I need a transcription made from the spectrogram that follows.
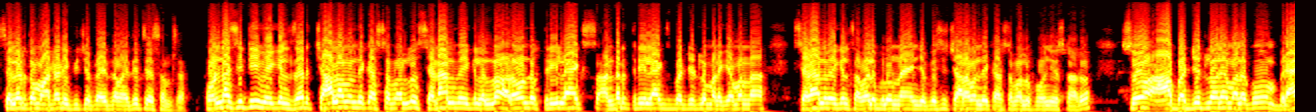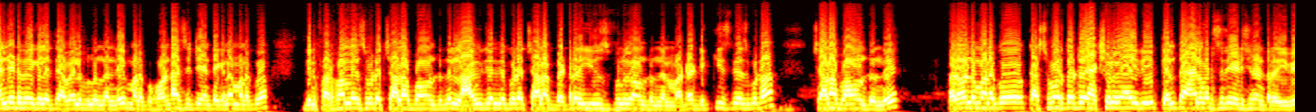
సెల్లర్తో మాట్లాడి ఇప్పించే ప్రయత్నం అయితే చేస్తాం sir. Honda City vehicle sir. చాలా మంది కస్టమర్లు సెడాన్ వెహికల్లో around three lakhs under three lakhs బడ్జెట్లో మనకేమన్నా సెడాన్ వెహికల్స్ అవైలబుల్ ఉన్నాయని చెప్పేసి చాలా మంది కస్టమర్లు ఫోన్ చేస్తున్నారు. సో ఆ బడ్జెట్లోనే మనకు బ్రాండెడ్ వెహికల్ అయితే అవైలబుల్ ఉందండి. మనకు హోండా సిటీ అంటే కన్నా మనకు దీని పర్ఫార్మెన్స్ కూడా చాలా బాగుంటుంది. లాంగ్ జర్నీ కూడా చాలా బెటర్ యూస్ఫుల్గా ఉంటుంది అనమాట డిక్కీ స్పేస్ కూడా చాలా బాగుంటుంది. అరౌండ్ మనకు కస్టమర్ తోటి యాక్చువల్గా ఇది టెన్త్ యానివర్సరీ ఎడిషన్ అంటారు ఇవి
